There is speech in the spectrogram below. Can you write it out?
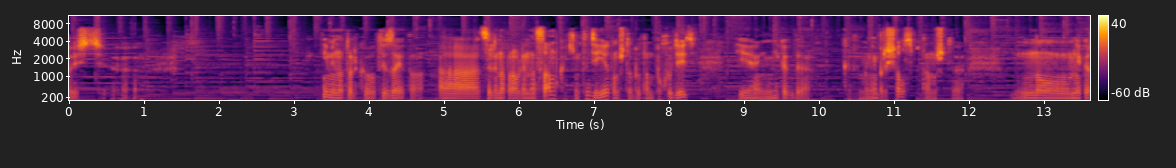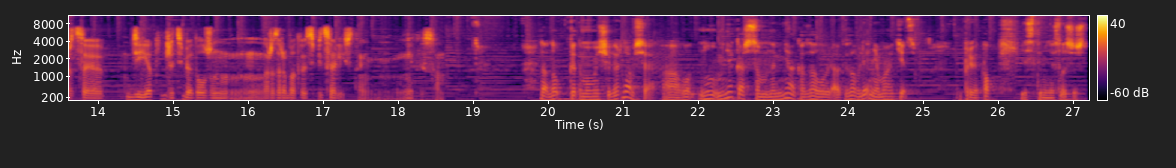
То есть э, именно только вот из-за этого. А целенаправленно сам каким-то диетам, чтобы там похудеть, я никогда к этому не обращался, потому что, ну, мне кажется, диету для тебя должен разрабатывать специалист, а не ты сам. Да, ну к этому мы еще вернемся. А, вот, ну, мне кажется, на меня оказал, оказал влияние мой отец. Привет, пап, если ты меня слышишь,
